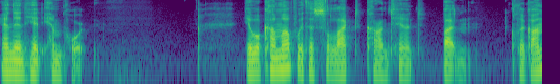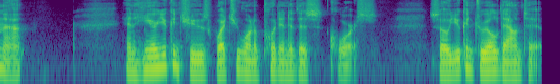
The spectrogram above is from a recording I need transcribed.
And then hit import. It will come up with a select content button. Click on that. And here you can choose what you want to put into this course. So you can drill down to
